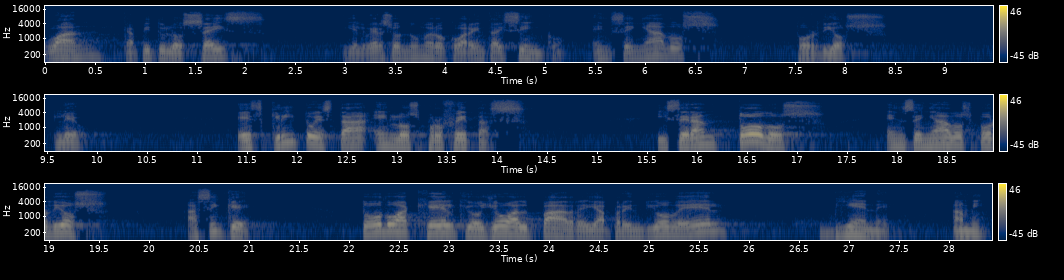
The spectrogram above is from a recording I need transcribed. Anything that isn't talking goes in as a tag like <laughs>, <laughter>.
Juan capítulo 6 y el verso número 45, enseñados por Dios. Leo, escrito está en los profetas y serán todos enseñados por Dios. Así que todo aquel que oyó al Padre y aprendió de él, viene a mí.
